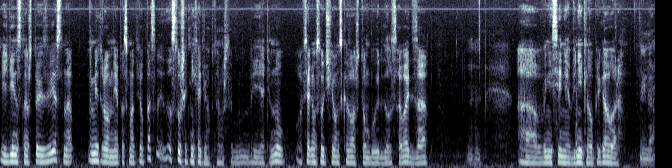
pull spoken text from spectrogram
единственное, что известно, метро мне посмотрел, пос- слушать не хотел, потому что приятен. Ну, во всяком случае, он сказал, что он будет голосовать за а, вынесение обвинительного приговора. Да.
